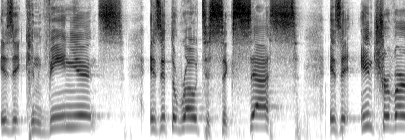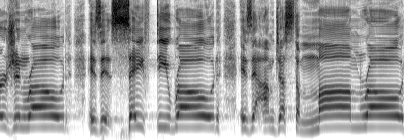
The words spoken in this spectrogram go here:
Is it convenience? Is it the road to success? Is it introversion road? Is it safety road? Is it I'm just a mom road?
